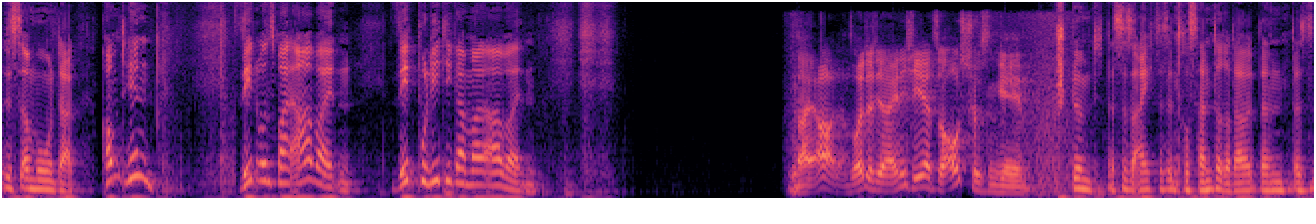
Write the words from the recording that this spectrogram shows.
ist am Montag. Kommt hin. Seht uns mal arbeiten. Seht Politiker mal arbeiten. Naja, dann solltet ihr eigentlich eher zu Ausschüssen gehen. Stimmt, das ist eigentlich das Interessantere. Da, dann, das,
